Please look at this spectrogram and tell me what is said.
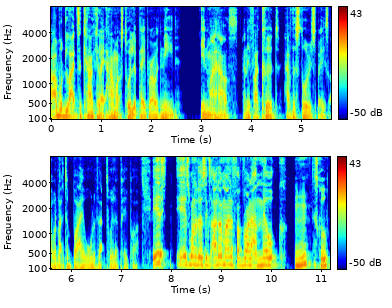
I would like to calculate how much toilet paper I would need in my house, and if I could have the storage space, I would like to buy all of that toilet paper. It's, it's one of those things. I don't mind if I've run out of milk. Mm-hmm, that's cool. Do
